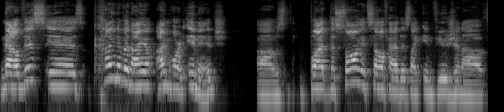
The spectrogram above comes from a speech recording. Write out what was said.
Now this is kind of an I, I'm hard image, uh, was, but the song itself had this like infusion of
